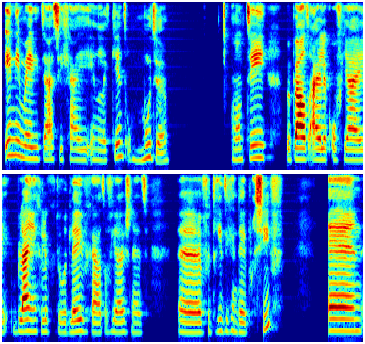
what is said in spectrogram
in die meditatie ga je je innerlijk kind ontmoeten. Want die bepaalt eigenlijk of jij blij en gelukkig door het leven gaat of juist net uh, verdrietig en depressief. En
